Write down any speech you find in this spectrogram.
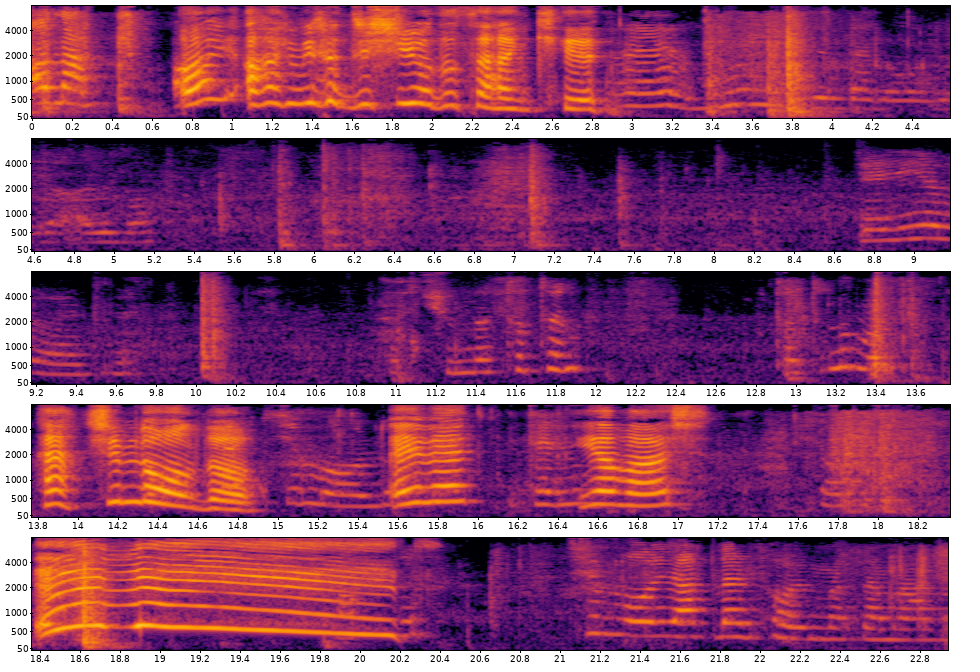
Anam. Ay Almira düşüyordu sanki. He, Da tutun. Tutun mu? Heh şimdi oldu. Şimdi oldu. Evet Teni- yavaş. Evet. Şimdi oyuncakları soyma zamanı.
